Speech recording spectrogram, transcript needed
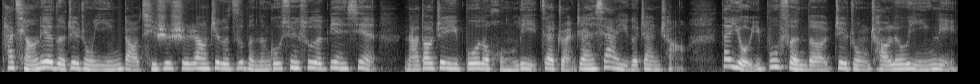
它强烈的这种引导，其实是让这个资本能够迅速的变现。拿到这一波的红利，再转战下一个战场。但有一部分的这种潮流引领，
